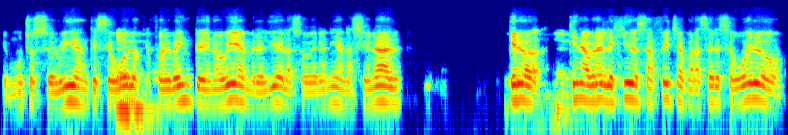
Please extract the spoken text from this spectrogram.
que muchos se olvidan que ese vuelo que fue el 20 de noviembre, el Día de la Soberanía Nacional, ¿quién habrá elegido esa fecha para hacer ese vuelo?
